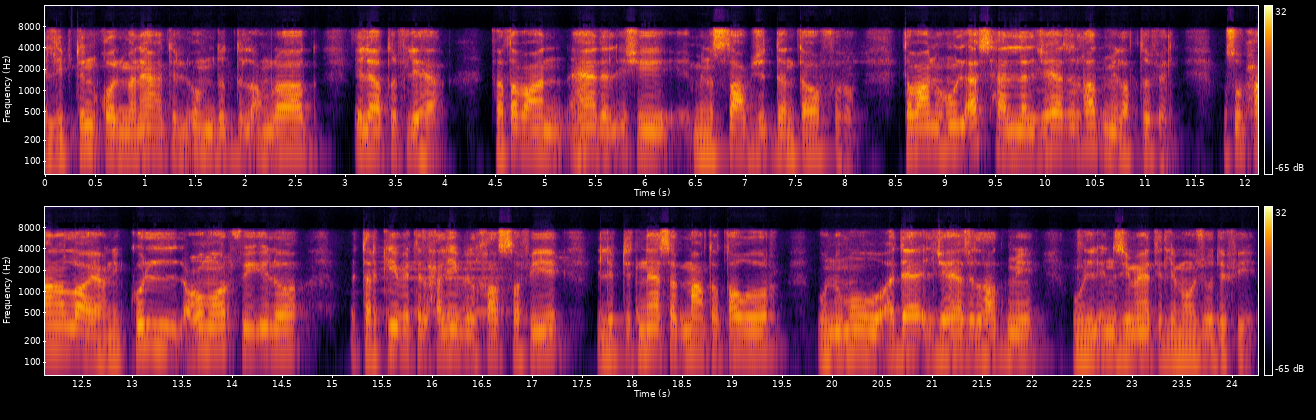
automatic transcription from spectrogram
اللي بتنقل مناعة الأم ضد الأمراض إلى طفلها. فطبعا هذا الإشي من الصعب جدا توفره. طبعا هو الأسهل للجهاز الهضمي للطفل. وسبحان الله يعني كل عمر في له تركيبة الحليب الخاصة فيه اللي بتتناسب مع تطور ونمو أداء الجهاز الهضمي والإنزيمات اللي موجودة فيه.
